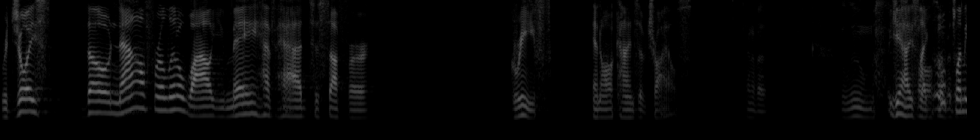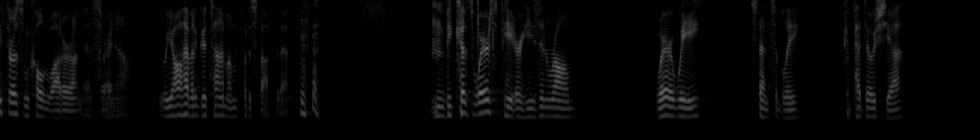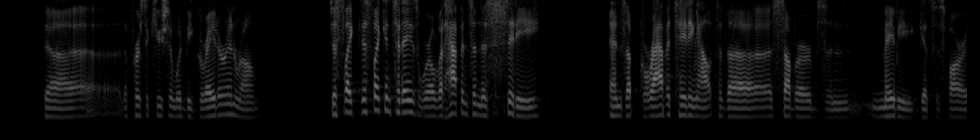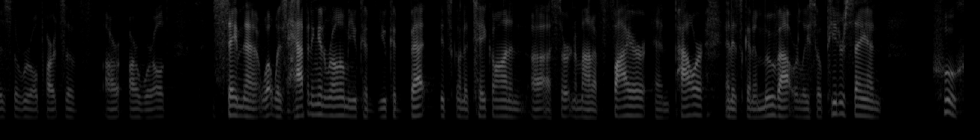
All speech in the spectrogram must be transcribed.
Rejoice, though now for a little while you may have had to suffer grief in all kinds of trials. Kind of a gloom. Yeah, he's like, falls over oops, let me throw some cold water on this right now. Were you all having a good time? I'm going to put a stop to that. because where's Peter? He's in Rome. Where are we, ostensibly? Cappadocia. The, the persecution would be greater in Rome. Just like, just like in today's world, what happens in this city ends up gravitating out to the suburbs and maybe gets as far as the rural parts of our, our world. Same that what was happening in Rome, you could, you could bet it's going to take on an, uh, a certain amount of fire and power, and it's going to move outwardly. So Peter's saying, whew,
